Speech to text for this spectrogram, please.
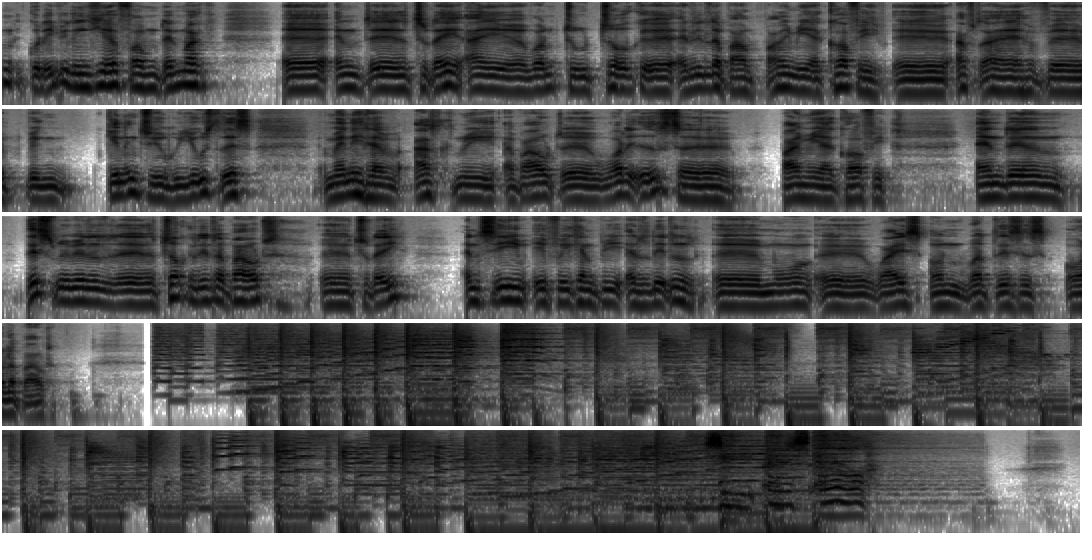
Good evening here from Denmark. Uh, and uh, today I uh, want to talk uh, a little about Buy Me a Coffee. Uh, after I have uh, been beginning to use this, many have asked me about what is Buy Me a Coffee. And um, this we will talk a little about today and see if we can be a little more wise on what this is all about.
